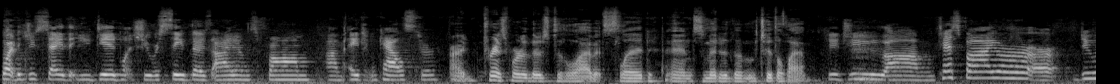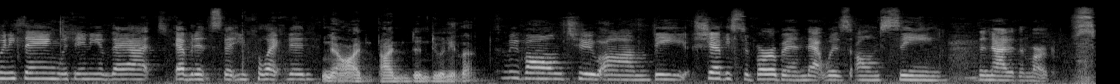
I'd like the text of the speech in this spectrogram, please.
What did you say that you did once you received those items from um, Agent McAllister? I transported those to the lab at SLED and submitted them to the lab. Did you um, test fire or do anything with any of that evidence that you collected? No, I, I didn't do any of that. Let's move on to um, the Chevy Suburban that was on scene the night of the murders.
